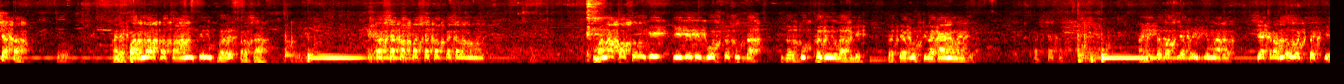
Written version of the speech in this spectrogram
पश्चाताप आणि परमार्थाचा अंतिम फळ प्रसाद. पश्चाताप पश्चाताप कशाला म्हणायचं. मनापासून गे केलेली गोष्ट सुद्धा जर दुःख देऊ लागली तर त्या गोष्टीला काय म्हणायचं? पश्चाताप आणि इथं बसल्यापैकी महाराज शेकडा नव्वद टक्के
